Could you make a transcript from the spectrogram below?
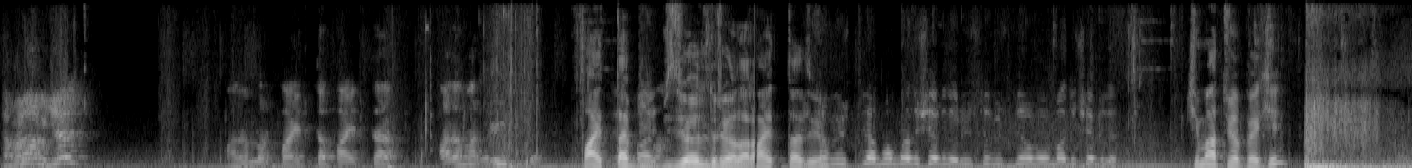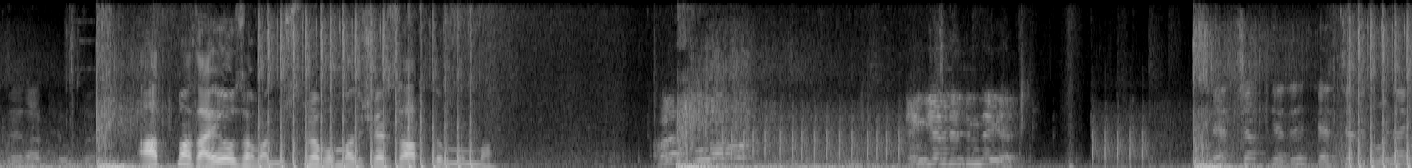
Tamam abi gel. Adamlar fight'ta fight'ta. Adamlar fight'ta. Fight'ta bi- bizi öldürüyorlar. Fight'ta diyor. Yusuf üstüne bomba düşebilir. Yusuf üstüne bomba düşebilir. Kim atıyor peki? Ben atıyorum ben. Atma dayı o zaman. Üstüme bomba düşerse attım bomba. Bırak bola bak. Engel dedim de gel. Headshot yedi. Headshot oynayın.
